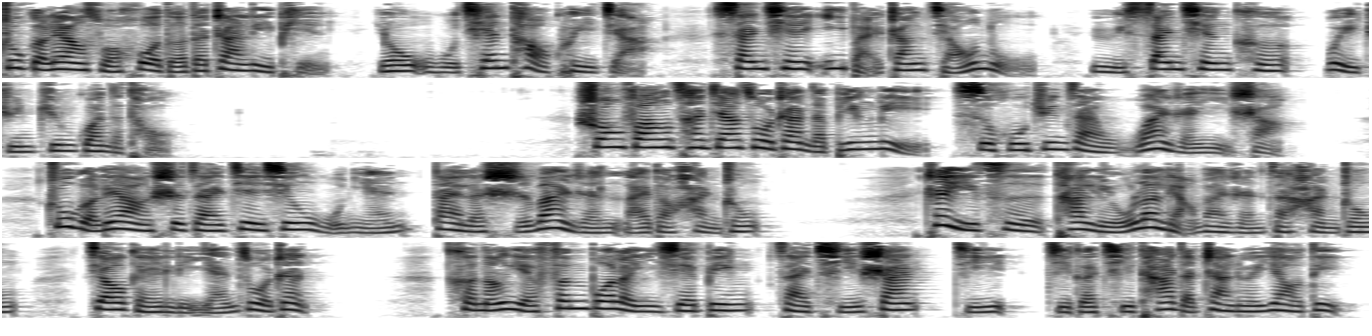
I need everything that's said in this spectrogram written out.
诸葛亮所获得的战利品有五千套盔甲。三千一百张角弩与三千颗魏军军官的头，双方参加作战的兵力似乎均在五万人以上。诸葛亮是在建兴五年带了十万人来到汉中，这一次他留了两万人在汉中，交给李严坐镇，可能也分拨了一些兵在岐山及几个其他的战略要地。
